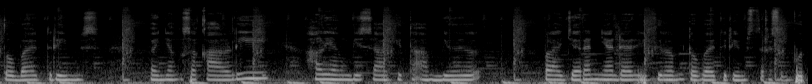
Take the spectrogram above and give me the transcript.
Toba Dreams. Banyak sekali hal yang bisa kita ambil pelajarannya dari film Toba Dreams tersebut.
